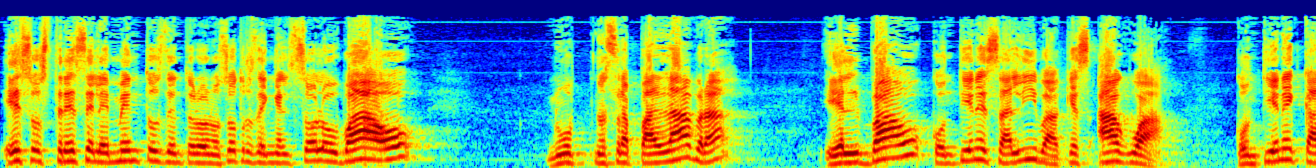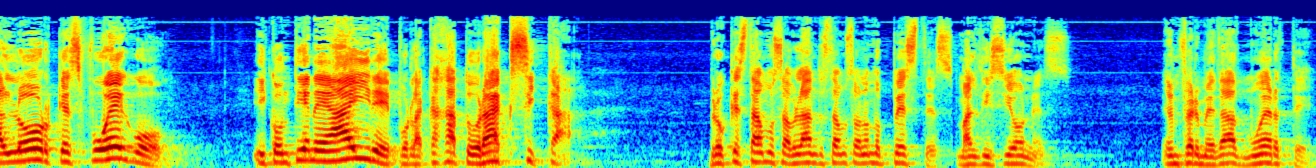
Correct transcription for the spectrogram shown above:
esos tres elementos dentro de nosotros en el solo Bao. Nuestra palabra, el Bao contiene saliva, que es agua, contiene calor, que es fuego, y contiene aire por la caja torácica. Pero ¿qué estamos hablando? Estamos hablando pestes, maldiciones, enfermedad, muerte.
